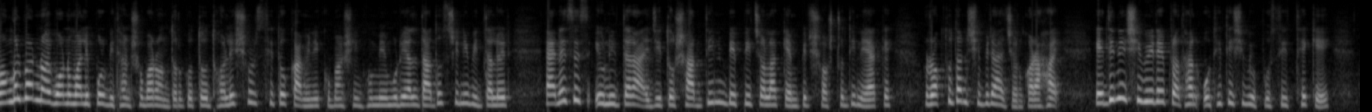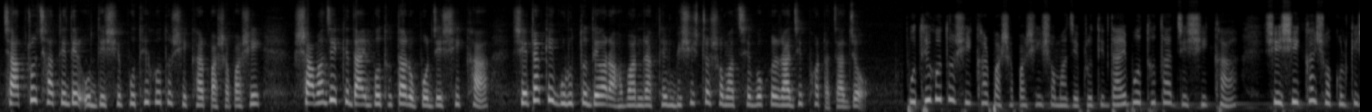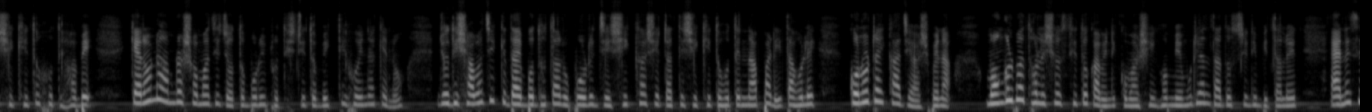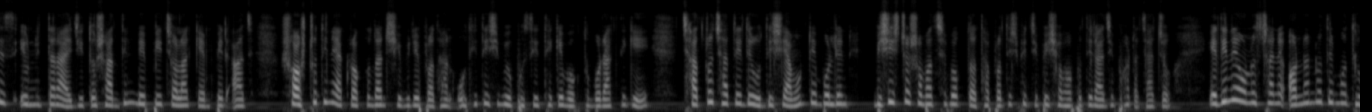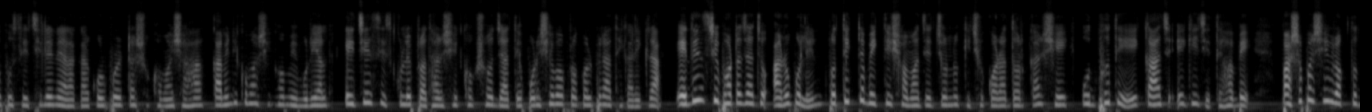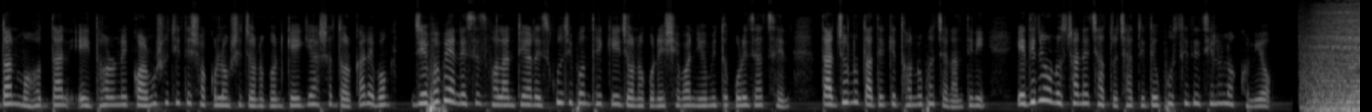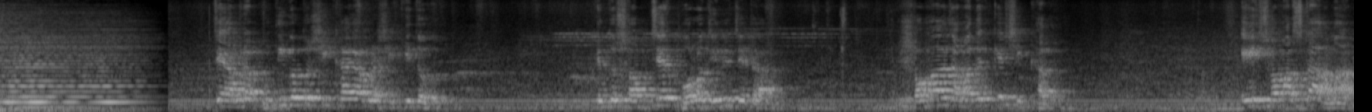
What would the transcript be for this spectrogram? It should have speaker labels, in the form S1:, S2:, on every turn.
S1: মঙ্গলবার নয় বনমালীপুর বিধানসভার অন্তর্গত ধলেশ্বর স্থিত কামিনী কুমার সিংহ মেমোরিয়াল দ্বাদশ শ্রেণি বিদ্যালয়ের এনএসএস ইউনিট দ্বারা আয়োজিত সাত দিন ব্যাপী চলা ক্যাম্পের ষষ্ঠ দিনে এক রক্তদান শিবির আয়োজন করা হয়। এদিনের শিবিরে প্রধান অতিথি হিসেবে উপস্থিত থেকে ছাত্রছাত্রীদের উদ্দেশ্যে পুঁথিগত শিক্ষার পাশাপাশি সামাজিক দায়বদ্ধতার উপর যে শিক্ষা, সেটাকে গুরুত্ব দেওয়ার আহ্বান রাখলেন বিশিষ্ট সমাজসেবক রাজীব ভট্টাচার্য। পুঁথিগত শিক্ষার পাশাপাশি সমাজের প্রতি দায়বদ্ধতার যে শিক্ষা, সেই শিক্ষায় সকলকে শিক্ষিত হতে হবে। কেননা আমরা সমাজে যত বড়ই প্রতিষ্ঠিত ব্যক্তি হই না কেন, যদি সামাজিক দায়বদ্ধতার উপর যে শিক্ষা সেটাতে শিক্ষিত হতে না পারি, তাহলে কোনোটাই কাজে আসবে না। মঙ্গলবার ধলেশ্বরস্থিত কামিনী কুমার সিংহ মেমোরিয়াল দ্বাদশ শ্রেণি বিদ্যালয়ের এনএসএস ইউনিট দ্বারা আয়োজিত সাত দিন ব্যাপী চলা ক্যাম্পের আজ ষষ্ঠ দিনে এক রক্তদান শিবিরে প্রধান অতিথি হিসেবে উপস্থিত থেকে বক্তব্য রাখতে গিয়ে ছাত্রছাত্রীদের উদ্দেশ্যে এমনটাই বললেন বিশিষ্ট সমাজসেবক তথা প্রদেশ বিজেপি সভাপতি রাজীব ভট্টাচার্য। এদিনের অনুষ্ঠানে অন্যান্যদের মধ্যে উপস্থিত ছিলেন এলাকার corporator Sukhamoy Saha, Kamini Kumar Singha memorial HS স্কুলের প্রধান শিক্ষক সহ জাতীয় পরিষেবা প্রকল্পের আধিকারিকরা। এদিন শ্রী ভট্টাচার্য আরও বলেন, প্রত্যেকটা ব্যক্তি সমাজের জন্য কিছু করা দরকার, সেই উদ্ভূতে কাজ এগিয়ে যেতে হবে। পাশাপাশি রক্তদান মহদান এই ধরনের কর্মসূচিতে সকল অংশে জনগণকে এগিয়ে আসার দরকার এবং যেভাবে এনএসএস ভলান্টিয়ার স্কুল জীবন থেকে জনগণের সেবা নিয়মিত করে যাচ্ছেন, তার জন্য তাদেরকে ধন্যবাদ জানান তিনি। এদিনের অনুষ্ঠানে ছাত্রছাত্রীদের উপস্থিতি ছিল লক্ষণীয়।
S2: যে আমরা পুঁথিগত শিক্ষায় আমরা শিক্ষিত হই। কিন্তু সবচেয়ে বড় জিনিস যেটা, সমাজ আমাদেরকে শিক্ষা দেয়। এই সমাজটা আমার,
